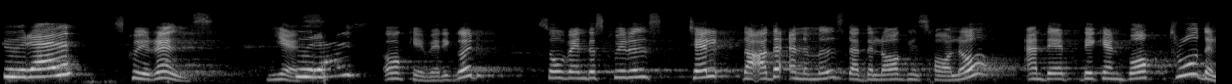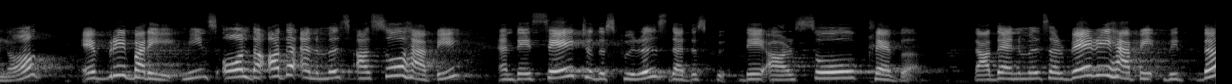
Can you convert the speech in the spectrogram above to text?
squirrel. Squirrels. Yes. Squirrels Okay, very good. So when the squirrels tell the other animals that the log is hollow and that they can walk through the log, everybody means all the other animals are so happy and they say to the squirrels that the squi- they are so clever. The other animals are very happy with the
